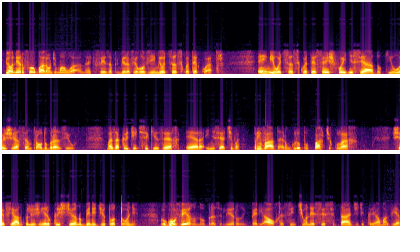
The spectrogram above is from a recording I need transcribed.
O pioneiro foi o Barão de Mauá, né, que fez a primeira ferrovia em 1854. Em 1856 foi iniciado o que hoje é a Central do Brasil mas acredite se quiser, era iniciativa privada, era um grupo particular, chefiado pelo engenheiro Cristiano Benedito Ottoni. O governo brasileiro imperial ressentiu a necessidade de criar uma via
